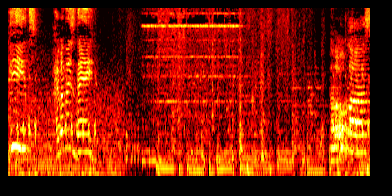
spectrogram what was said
Please, have a nice day. Hello, class.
